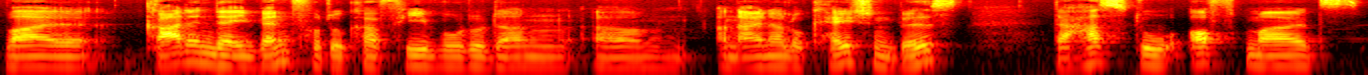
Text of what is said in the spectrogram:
Weil gerade in der Eventfotografie, wo du dann ähm, an einer Location bist, da hast du oftmals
